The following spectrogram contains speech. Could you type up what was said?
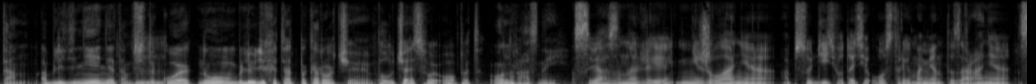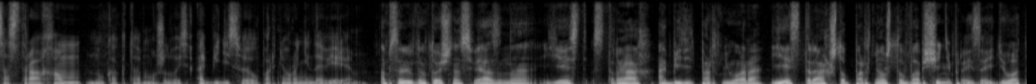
там обледенение, там все mm-hmm. такое. Ну, люди хотят покороче, получать свой опыт. Он разный. Связано ли нежелание обсудить вот эти острые моменты заранее со страхом, ну как-то, может быть, обидеть своего партнера недоверием? Абсолютно точно связано. Есть страх обидеть партнера, есть страх, что партнерство вообще не произойдет,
